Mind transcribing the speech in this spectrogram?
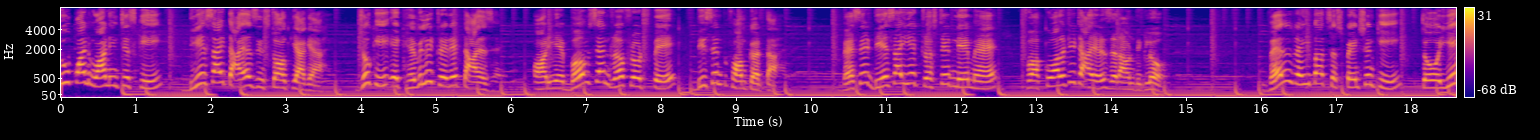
2.1 इंचेस की DSI टायर्स इंस्टॉल किया गया है, जो कि एक हेविली ट्रेडेड टायर्स है और ये बम्स एंड रफ रोड्स पे डिसेंट परफॉर्म करता है। वैसे DSI एक ट्रस्टेड नेम है for quality tyres around the globe well रही बात सस्पेंशन की तो ये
